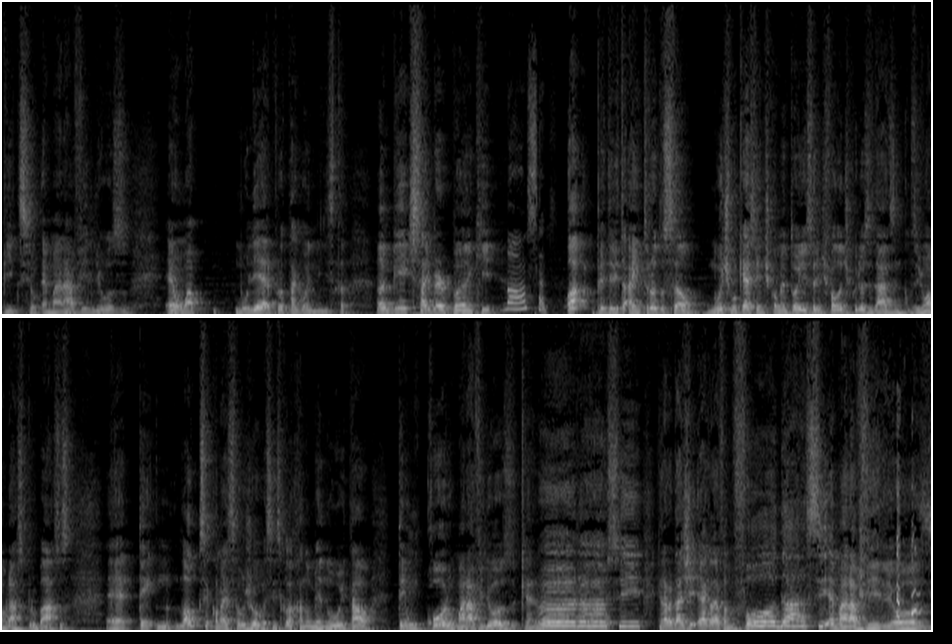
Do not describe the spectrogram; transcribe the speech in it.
pixel, é maravilhoso. É uma mulher protagonista, ambiente cyberpunk, Nossa. ah, Pedrita, a introdução, no último cast a gente comentou isso, a gente falou de curiosidades, inclusive um abraço pro Bastos. É, tem, logo que você começa o jogo, assim, você coloca no menu e tal, tem um coro maravilhoso que é. Que na verdade é a galera falando foda-se, é maravilhoso.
